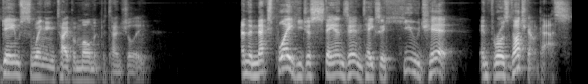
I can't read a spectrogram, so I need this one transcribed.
game swinging type of moment potentially. And the next play, he just stands in, takes a huge hit, and throws a touchdown pass.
